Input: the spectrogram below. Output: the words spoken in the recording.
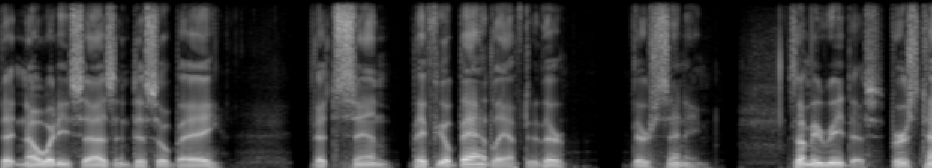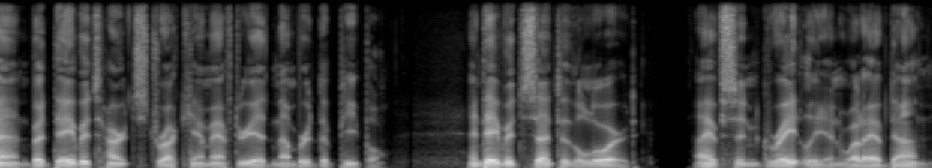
that know what he says and disobey, that sin. They feel badly after they're, they're sinning. So let me read this. Verse 10 But David's heart struck him after he had numbered the people. And David said to the Lord, I have sinned greatly in what I have done.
